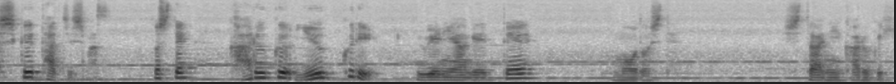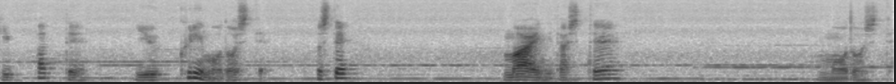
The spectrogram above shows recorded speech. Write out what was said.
しくタッチします。そして軽くゆっくり上に上げて戻して。下に軽く引っ張ってゆっくり戻して。そして前に出して戻して。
